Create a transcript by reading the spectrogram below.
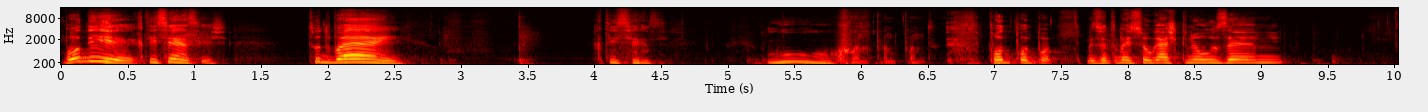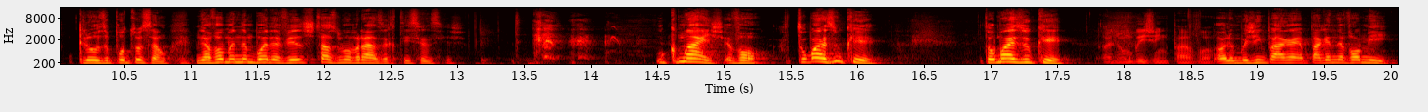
Bom dia, reticências. Tudo bem. Reticências. Uh. Ponto, ponto, ponto. Ponto, ponto, ponto. Mas eu também sou o gajo que não usa. que não usa pontuação. Minha avó manda-me boa da vez, estás uma brasa, reticências. O que mais, avó? Estou mais o quê? Estou mais o quê? Olha, um beijinho para a avó. Olha, um beijinho para a, para a grande avó Mi.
